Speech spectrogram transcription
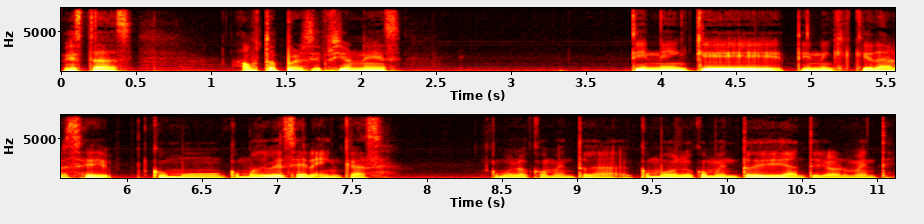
Estas autopercepciones tienen que, tienen que quedarse como, como debe ser en casa como lo comentó, como lo comenté anteriormente.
